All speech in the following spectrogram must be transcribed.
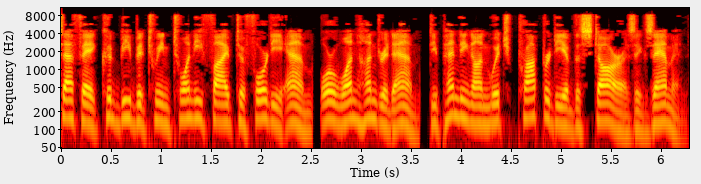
Cephei could be between 25 to 40 m, or 100 m, depending on which property of the star is examined.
